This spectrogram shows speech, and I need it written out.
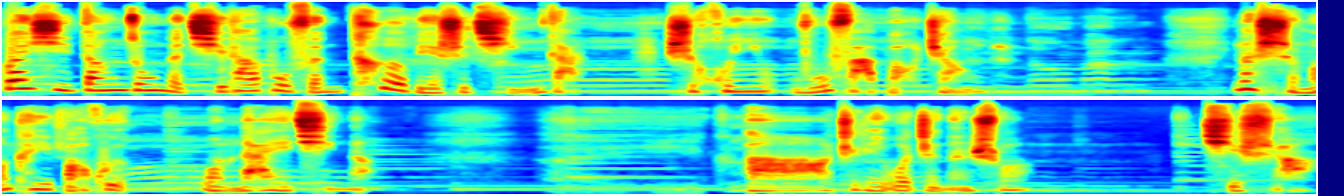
关系当中的其他部分，特别是情感，是婚姻无法保障的。那什么可以保护我们的爱情呢？啊，这里我只能说，其实啊，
